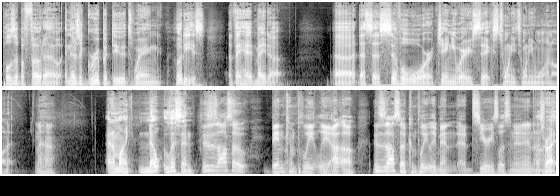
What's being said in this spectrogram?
pulls up a photo and there's a group of dudes wearing hoodies that they had made up uh, that says Civil War, January 6, 2021 on it. Uh huh. And I'm like, no, listen, This has also been completely. Uh oh. This has also completely been a series listening in. On That's us. right.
